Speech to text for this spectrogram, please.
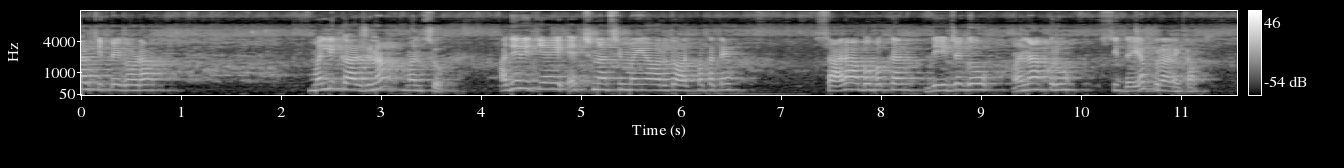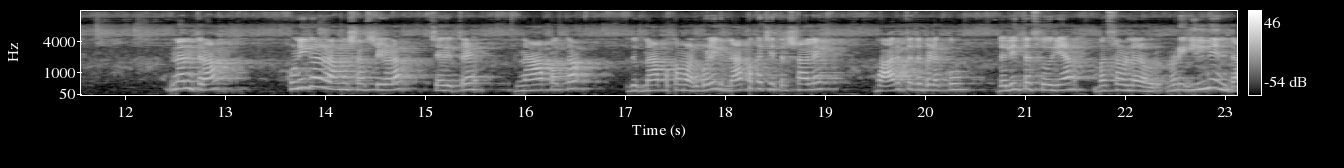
ಆರ್ ತಿಪ್ಪೇಗೌಡ, ಮಲ್ಲಿಕಾರ್ಜುನ ಮನ್ಸು. ಅದೇ ರೀತಿಯಾಗಿ ಎಚ್ ನರಸಿಂಹಯ್ಯ ಅವರದ್ದು ಆತ್ಮಕಥೆ ಸಾರಾ ಅಬುಬಕರ್, ದೇಜಗೌ, ಅನಾಕ್ರು, ಸಿದ್ದಯ್ಯ ಪುರಾಣಿಕ. ನಂತರ ಕುಣಿಗಲ್ ರಾಮಶಾಸ್ತ್ರಿಗಳ ಚರಿತ್ರೆ, ಜ್ಞಾಪಕ, ಇದು ಜ್ಞಾಪಕ ಮಾಡ್ಕೊಳ್ಳಿ, ಜ್ಞಾಪಕ ಚಿತ್ರಶಾಲೆ, ಭಾರತದ ಬೆಳಕು ದಲಿತ ಸೂರ್ಯ ಬಸವಣ್ಣನವರು. ನೋಡಿ, ಇಲ್ಲಿಂದ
